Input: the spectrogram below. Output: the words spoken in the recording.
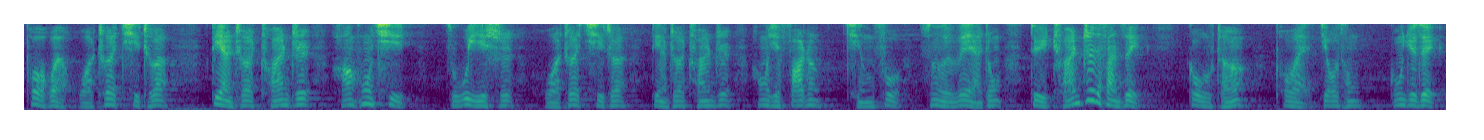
破坏火车、汽车、电车、船只、航空器，足以使火车、汽车、电车、船只、航空器发生倾覆、损毁危险中对船只的犯罪，构成破坏交通工具罪。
